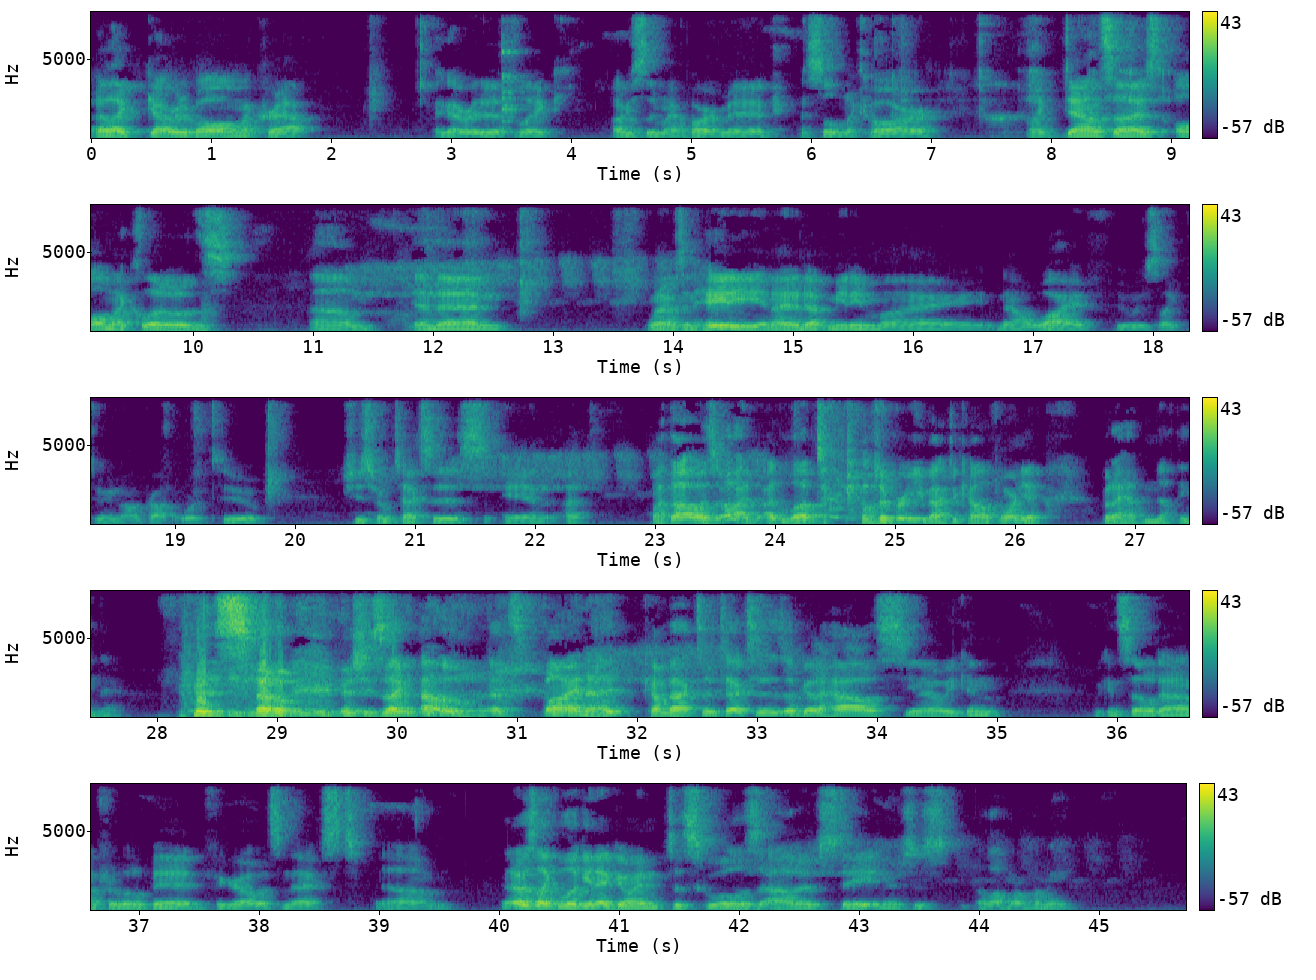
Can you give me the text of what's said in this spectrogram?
I like got rid of all my crap. I got rid of like obviously my apartment. I sold my car. Like downsized all my clothes. Um, and then when I was in Haiti and I ended up meeting my now wife, who is like doing nonprofit work too. She's from Texas, and I, my thought was, oh, I'd, I'd love to be able to bring you back to California, but I have nothing there. so, and she's like, "Oh, that's fine. I come back to Texas. I've got a house. You know, we can we can settle down for a little bit and figure out what's next." Um, and I was like looking at going to schools out of state, and it was just a lot more money.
